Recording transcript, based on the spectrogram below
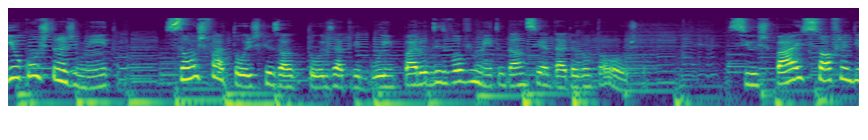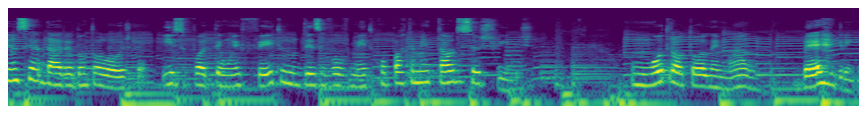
e o constrangimento são os fatores que os autores atribuem para o desenvolvimento da ansiedade odontológica. Se os pais sofrem de ansiedade odontológica, isso pode ter um efeito no desenvolvimento comportamental de seus filhos. Um outro autor alemão, Berggren,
